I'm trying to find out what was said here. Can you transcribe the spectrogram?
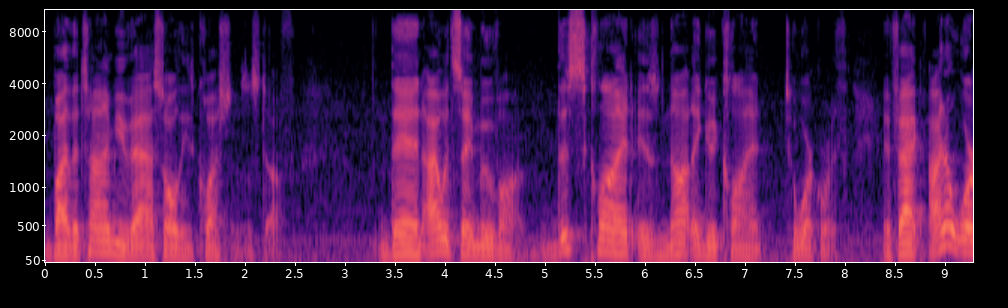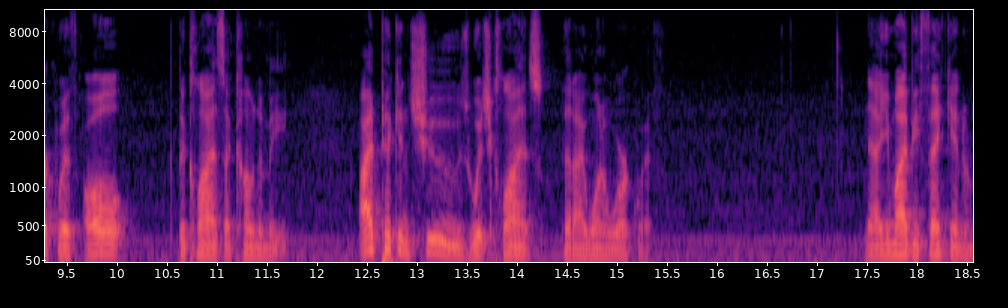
by the time you've asked all these questions and stuff, then I would say move on. This client is not a good client to work with. In fact, I don't work with all the clients that come to me. I pick and choose which clients that I want to work with. Now, you might be thinking,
